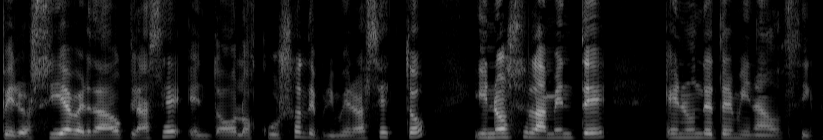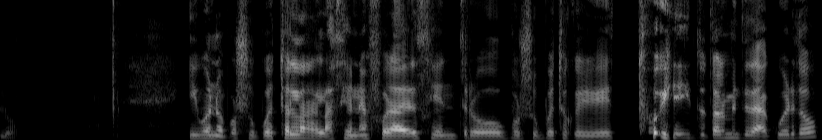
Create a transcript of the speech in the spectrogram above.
pero sí haber dado clase en todos los cursos de primero a sexto y no solamente en un determinado ciclo. Y bueno, por supuesto, las relaciones fuera del centro, por supuesto que estoy totalmente de acuerdo.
